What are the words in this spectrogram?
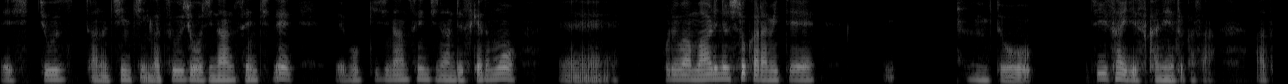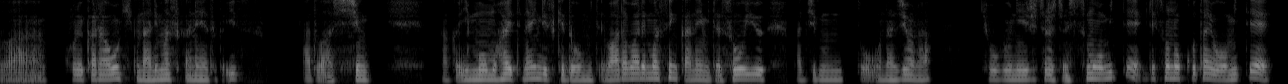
え中あの、チンチンが通常時何センチで、え勃起時何センチなんですけども、えー、これは周りの人から見て、うんと、小さいですかねとかさ、あとは、これから大きくなりますかねとか、いつ、あとは春、なんか陰謀も生えてないんですけど、みたいな、笑われませんかねみたいな、そういう、まあ、自分と同じような、境遇にいる人たちの質問を見て、で、その答えを見て、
